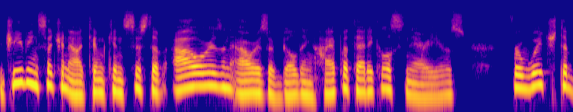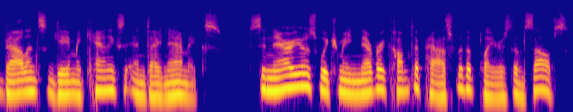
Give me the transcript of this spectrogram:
Achieving such an outcome consists of hours and hours of building hypothetical scenarios for which to balance game mechanics and dynamics, scenarios which may never come to pass for the players themselves.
